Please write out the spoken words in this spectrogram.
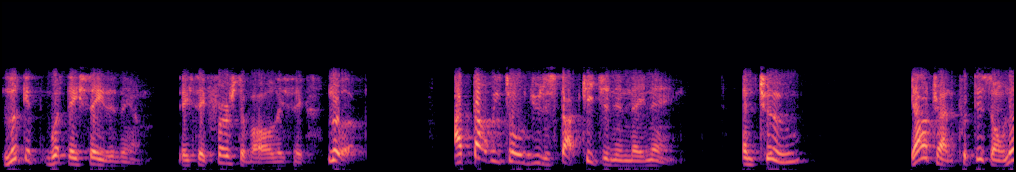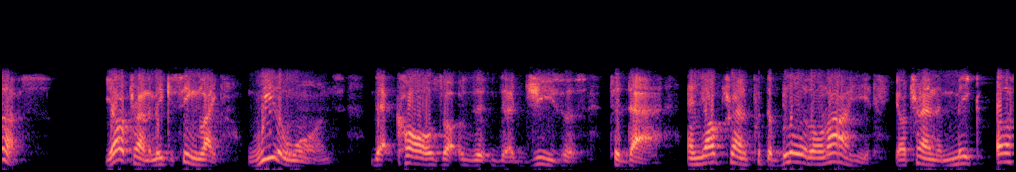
look at what they say to them. They say, first of all, they say, look, I thought we told you to stop teaching in their name. And two, y'all trying to put this on us. Y'all trying to make it seem like we the ones that caused the, the, Jesus to die. And y'all trying to put the blood on our head. Y'all trying to make us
